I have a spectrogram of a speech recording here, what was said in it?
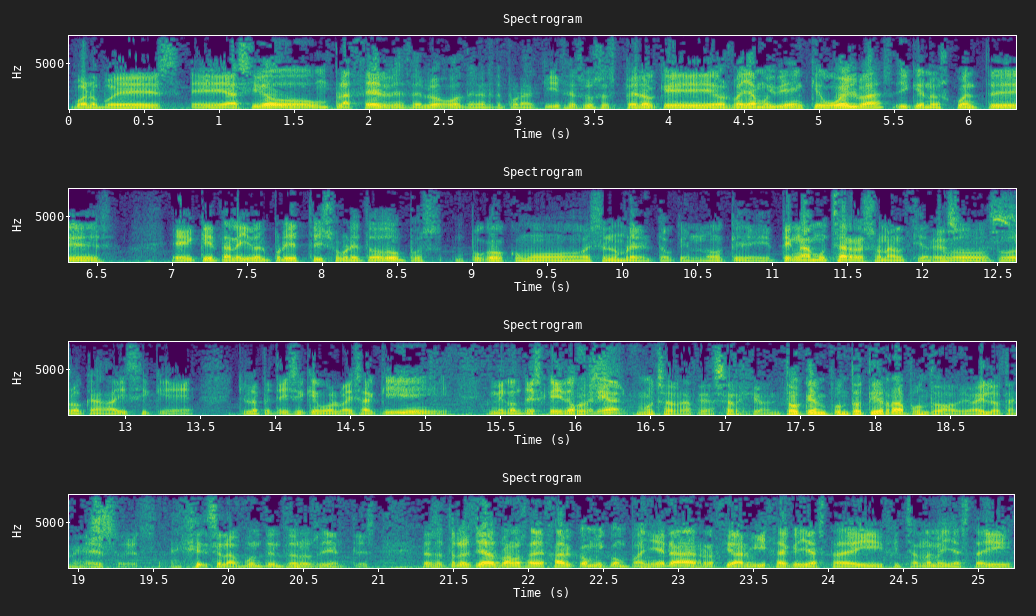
Bueno, pues ha sido un placer, desde luego, tenerte por aquí, Jesús. Espero que os vaya muy bien, que vuelvas y que nos cuentes eh, qué tal ha ido el proyecto y sobre todo, pues un poco como es el nombre del token, ¿no? Que tenga mucha resonancia todo, todo lo que hagáis y que, que, lo petéis y que volváis aquí y, me contéis que ha ido pues genial. Muchas gracias, Sergio. En token.tierra.audio, ahí lo tenéis. Eso es, que se lo apunten todos los oyentes. Nosotros ya os vamos a dejar con mi compañera Rocío Arbiza, que ya está ahí fichándome, ya está ahí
